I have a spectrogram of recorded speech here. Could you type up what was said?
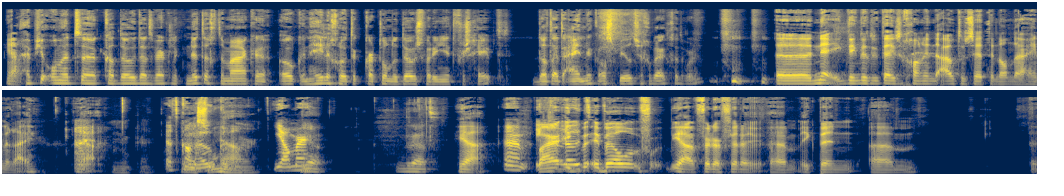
Ja. Heb je om het eh, cadeau daadwerkelijk nuttig te maken ook een hele grote kartonnen doos waarin je het verscheept? Dat uiteindelijk als speeltje gebruikt gaat worden? Eh, nee, ik denk dat ik deze gewoon in de auto zet en dan daarheen rij. Ah, Ja, Oké. Dat kan Ja, ook. Ja. Jammer. Ja, inderdaad. ja. Ehm, ik Maar ik, ben- ik wel, ja, verder, verder. ehm, ik ben, ehm, eh,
